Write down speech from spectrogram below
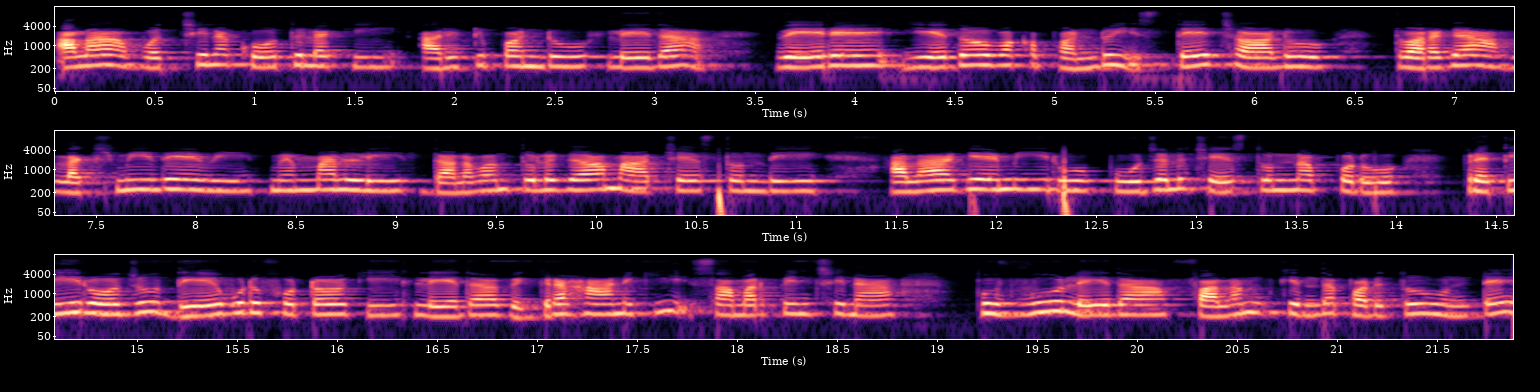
అలా వచ్చిన కోతులకి అరటిపండు లేదా వేరే ఏదో ఒక పండు ఇస్తే చాలు. త్వరగా లక్ష్మీదేవి మిమ్మల్ని ధనవంతులుగా మార్చేస్తుంది. అలాగే మీరు పూజలు చేస్తున్నప్పుడు ప్రతిరోజు దేవుడు ఫోటోకి లేదా విగ్రహానికి సమర్పించిన పువ్వు లేదా ఫలం కింద పడుతూ ఉంటే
